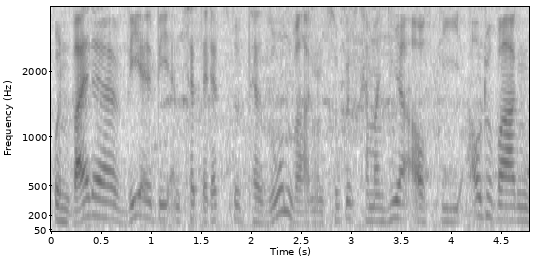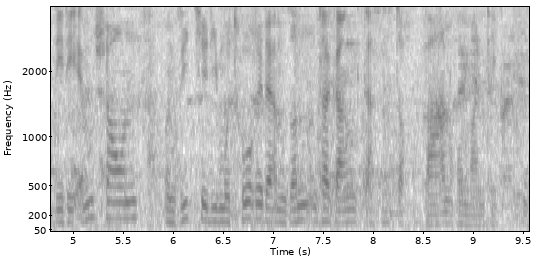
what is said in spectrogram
Und weil der WLB MZ der letzte Personenwagen im Zug ist, kann man hier auf die Autowagen DDM schauen und sieht hier die Motorräder im Sonnenuntergang. Das ist doch Bahnromantik pur.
